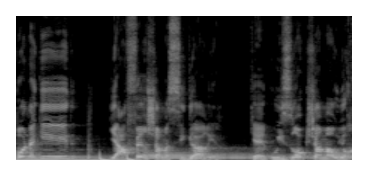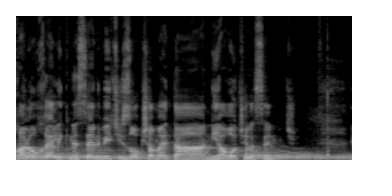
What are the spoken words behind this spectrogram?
בוא נגיד, יעפר שם סיגריה, כן? הוא יזרוק שם, הוא יאכל אוכל, יקנה סנדוויץ', יזרוק שם את הניירות של הסנדוויץ'. Uh,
